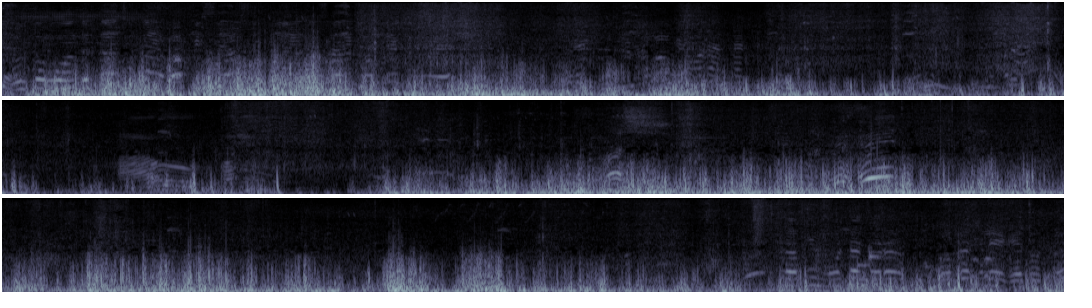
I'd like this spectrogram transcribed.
दोस्तों वो अंदर जा चुका है वापस से आ सकता है सारे पन्ने कर रहे काफ़ी मोटा थोड़ा कोबरा स्नेक है दोस्तों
